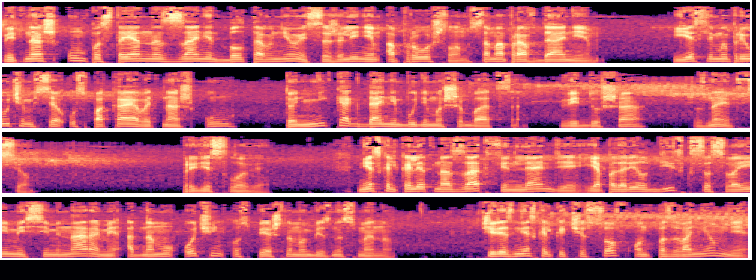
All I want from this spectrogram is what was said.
Ведь наш ум постоянно занят болтовней, сожалением о прошлом, самооправданием. И если мы приучимся успокаивать наш ум, то никогда не будем ошибаться, ведь душа знает все. Предисловие. Несколько лет назад в Финляндии я подарил диск со своими семинарами одному очень успешному бизнесмену. Через несколько часов он позвонил мне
